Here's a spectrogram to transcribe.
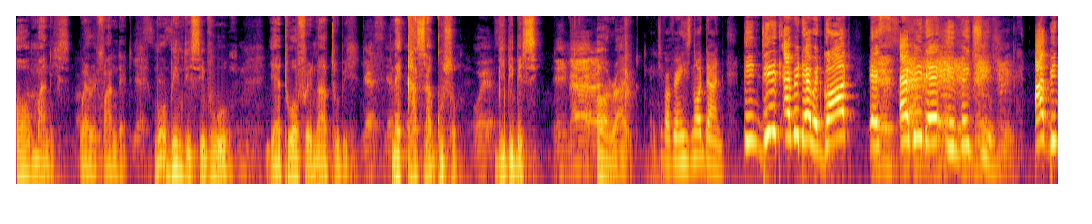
all monies were refunded. More being deceived, yeah, to offer now to be. Ne casa guso, bibi besi. All right. Chief of Hearing, he's not done. Indeed, every day with God is every day in victory. I've been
